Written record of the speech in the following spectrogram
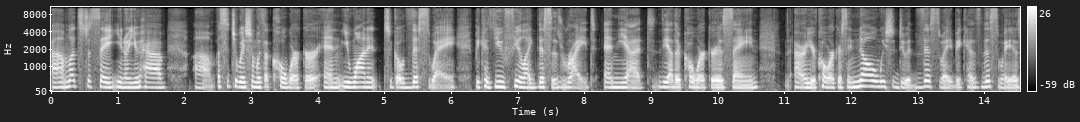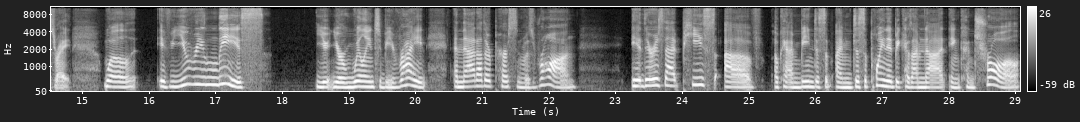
um, let's just say, you know, you have um, a situation with a coworker and you want it to go this way because you feel like this is right. And yet the other coworker is saying, or your coworker is saying, no, we should do it this way because this way is right. Well, if you release you're willing to be right and that other person was wrong, there is that piece of okay, I'm being dis- I'm disappointed because I'm not in control,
